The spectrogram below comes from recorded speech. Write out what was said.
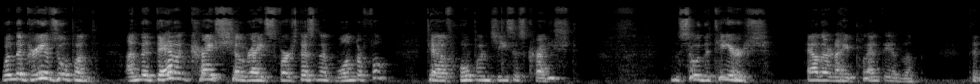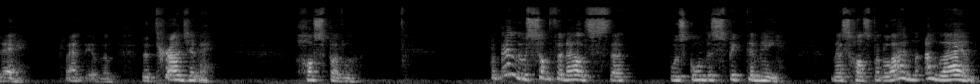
when the graves opened and the dead in Christ shall rise first. Isn't it wonderful to have hope in Jesus Christ? And so the tears, Heather and I, plenty of them today, plenty of them. The tragedy, hospital. But then there was something else that was going to speak to me in this hospital. I'm, I'm lying.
